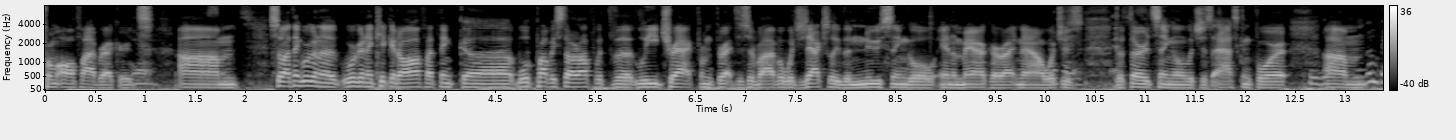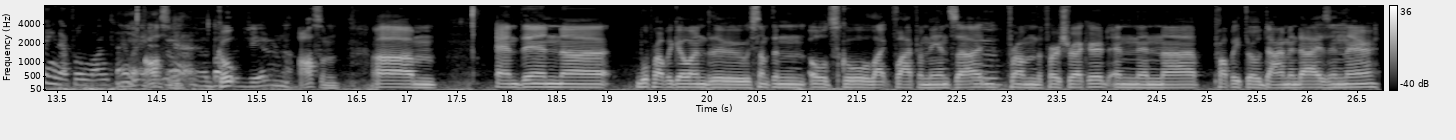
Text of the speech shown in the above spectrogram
from all five records. Um, so I think we're gonna we're gonna kick it off. I think uh, we'll probably start off with the lead track from Threat to Survival, which is actually the new single in America right now, which is the third single, which is Asking for It. We've been, we've Um, been playing that for a long time. right? Awesome. Yeah. Cool. Awesome. Um, and then uh, we'll probably go into something old school like "Fly from the Inside" Mm-hmm. from the first record, and then uh, probably throw "Diamond Eyes" in there.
